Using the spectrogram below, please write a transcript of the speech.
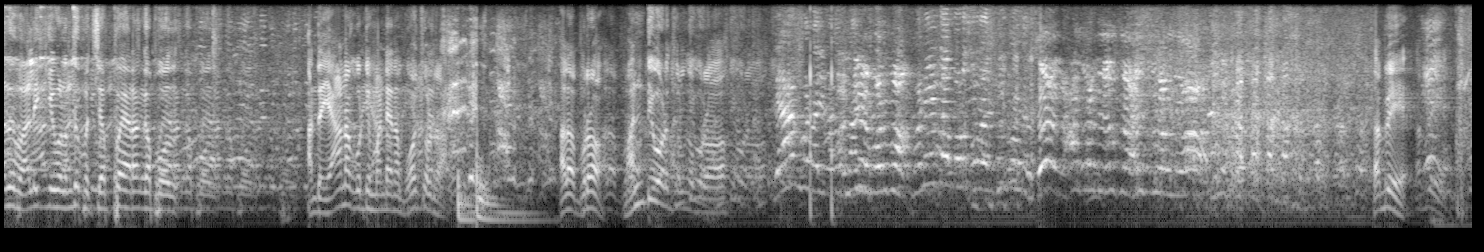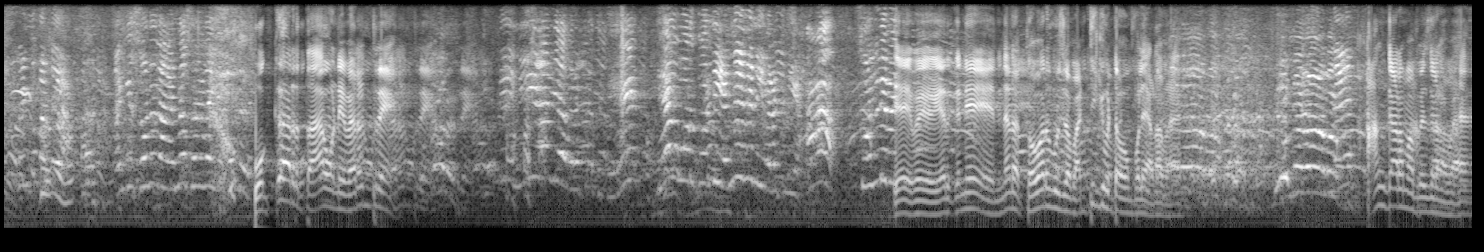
காது வலிக்கு விழுந்து இப்போ செப்ப இறங்க போகுது அந்த யானை குட்டி மண்டை நான் போக சொல்கிறான் ஹலோ ப்ரோ வண்டி ஓட சொல்லுங்க ப்ரோ தம்பி உட்காரத்தா உன்னை விரட்டுறேன் ஏய் ஏற்கனவே என்னடா துவரம் குடிச்ச வட்டிக்கு விட்டவன் போல அடவன் அங்காரமா பேசுறாவன்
